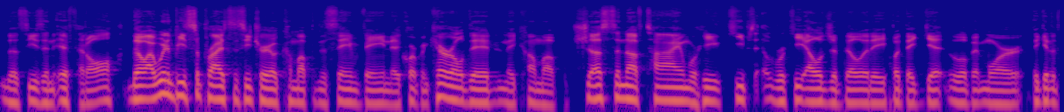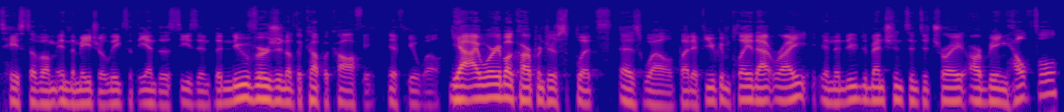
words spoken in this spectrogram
the season, if at all. Though I wouldn't be surprised to see Chourio come up in the same vein that Corbin Carroll did, and they come up just enough time where he keeps rookie eligibility, but they get a little bit more, they get a taste of him in the major leagues at the end of the season. The new version of the cup of coffee, if you will. Yeah, I worry about Carpenter's splits as well, but if you can play that right and the new dimensions in Detroit are being helpful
